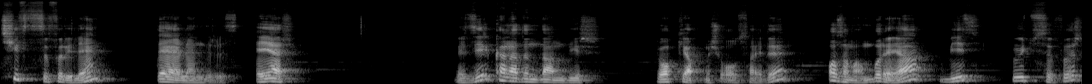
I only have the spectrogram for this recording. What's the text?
çift sıfır ile değerlendiririz. Eğer vezir kanadından bir rok yapmış olsaydı o zaman buraya biz 3-0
